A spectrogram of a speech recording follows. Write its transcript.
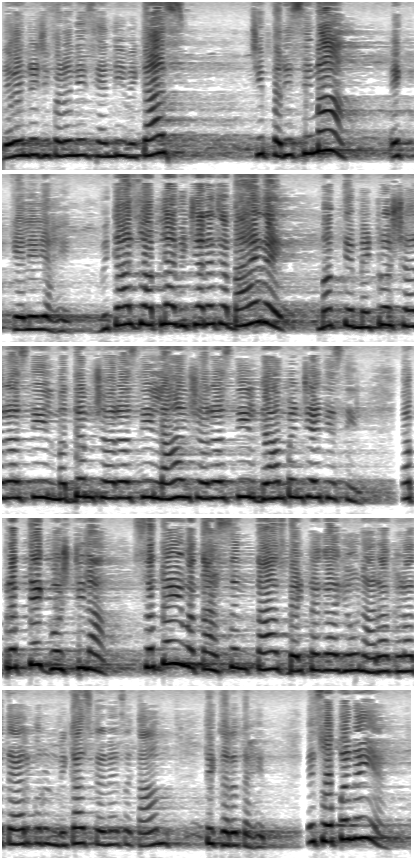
देवेंद्रजी फडणवीस यांनी विकासची परिसीमा एक केलेली आहे. विकास जो आपल्या विचाराच्या बाहेर आहे मग ते मेट्रो शहरं असतील मध्यम शहरं असतील लहान शहरं असतील ग्रामपंचायती असतील या प्रत्येक गोष्टीला सदैव तासन तास बैठका घेऊन आराखडा तयार करून विकास करण्याचं काम ते करत आहेत. हे सोपं नाही आहे.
